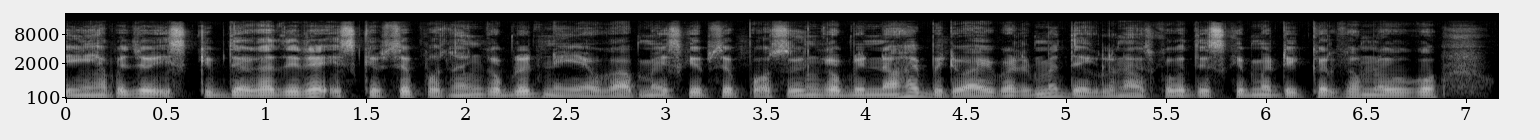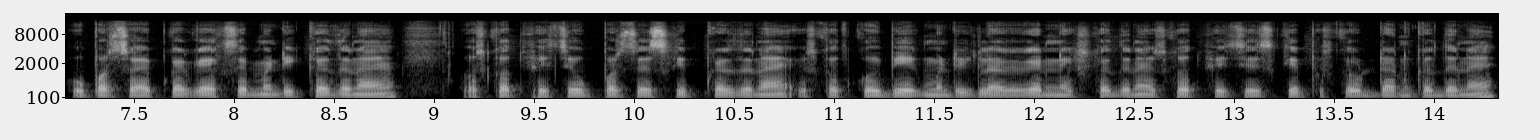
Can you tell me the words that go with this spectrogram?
यहाँ पे जो स्किप देखा दे रहा है स्किप से प्रोसेसिंग कंप्लीट नहीं होगा। आप स्किप से प्रोसेसिंग कंप्लीट ना है वीडियो आई बटन में देख लेना। उसके बाद स्किप में टिक करके हम लोगों को ऊपर स्वाइप करके एक्सेप्ट में टिक कर देना है। उसके बाद फिर से ऊपर से स्किप कर देना है। उसके बाद कोई भी एक में टिक लगा नेक्स्ट कर देना है। उसके बाद फिर से स्किप उसको डन कर देना है।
